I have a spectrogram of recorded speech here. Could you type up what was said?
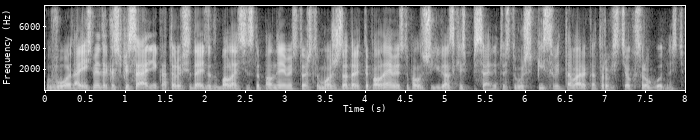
Вот. А есть метрика списания, которая всегда идет в балансе с наполняемостью. Потому что ты можешь задрать наполняемость, ты получишь гигантские списания. То есть ты будешь списывать товары, которых истек срок годности.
